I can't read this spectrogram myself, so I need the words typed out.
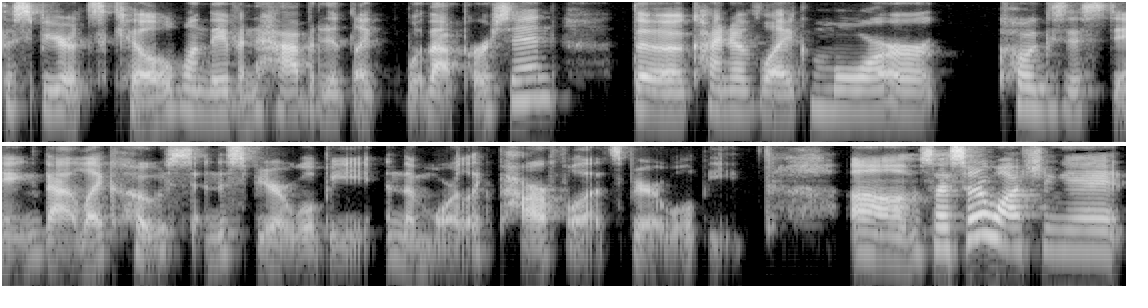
the spirits kill when they've inhabited like that person the kind of like more coexisting that like host and the spirit will be and the more like powerful that spirit will be. Um so i started watching it.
